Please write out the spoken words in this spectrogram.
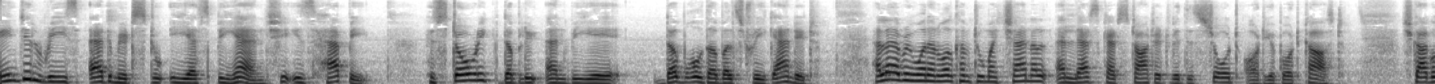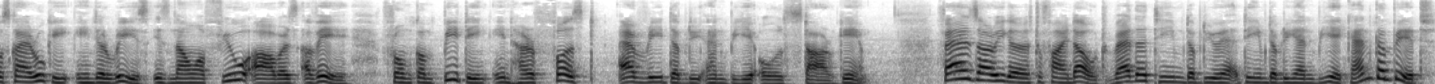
Angel Reese admits to ESPN she is happy. Historic WNBA double double streak ended. Hello everyone and welcome to my channel and let's get started with this short audio podcast. Chicago Sky rookie Angel Reese is now a few hours away from competing in her first every WNBA All-Star game. Fans are eager to find out whether Team, w- Team WNBA can compete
